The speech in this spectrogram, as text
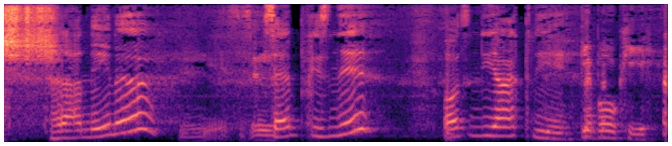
Chanene, ist in Semprisne, Osniakni. Gleboki.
